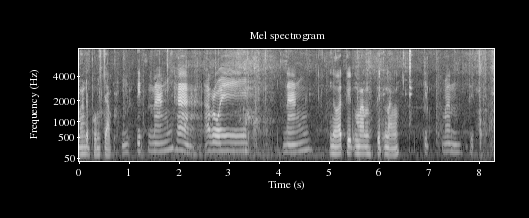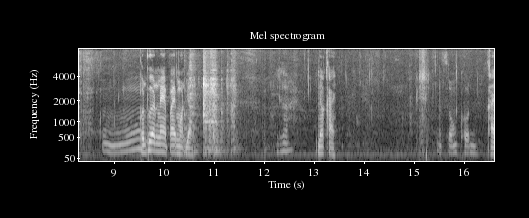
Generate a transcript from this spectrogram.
มาเดี๋ยวผมจับ นี่ติดหนังค่ะ อร่อยหนัง เนื้อติดมันติดหนัง ติดมันติดอืมเพื่อนๆแม่ไปหมดยังเหลือเหลือกไข่ สองคนไข่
